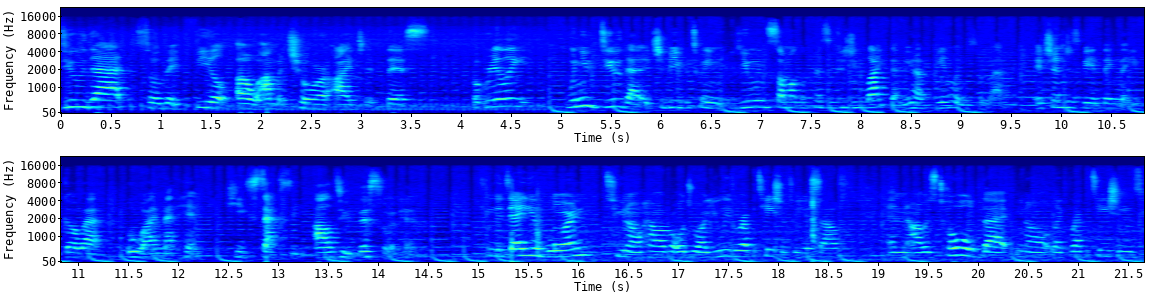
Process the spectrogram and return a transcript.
do that so they feel, oh, I'm mature, I did this. But really, when you do that, it should be between you and some other person because you like them, you have feelings for them. It shouldn't just be a thing that you go at, oh, I met him, he's sexy, I'll do this with him. From the day you're born to, you know, however old you are, you leave a reputation for yourself. And I was told that, you know, like reputations,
